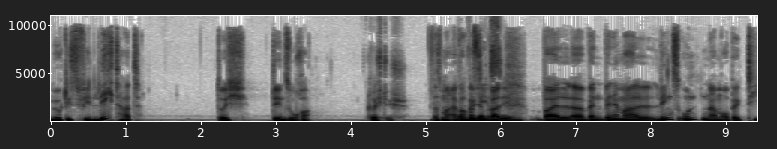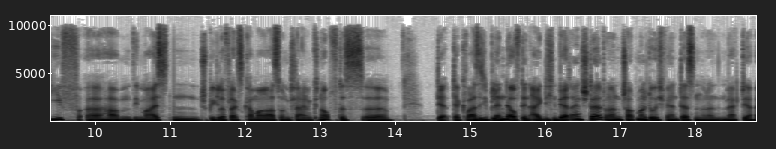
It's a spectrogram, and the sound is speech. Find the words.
möglichst viel Licht hat durch den Sucher. Richtig. Dass man einfach Man was will ja sieht, was weil, sehen. weil äh, wenn, wenn ihr mal links unten am Objektiv äh, haben die meisten Spiegelreflexkameras so einen kleinen Knopf, das, äh, der, der quasi die Blende auf den eigentlichen Wert einstellt und dann schaut mal durch währenddessen und dann merkt ihr,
